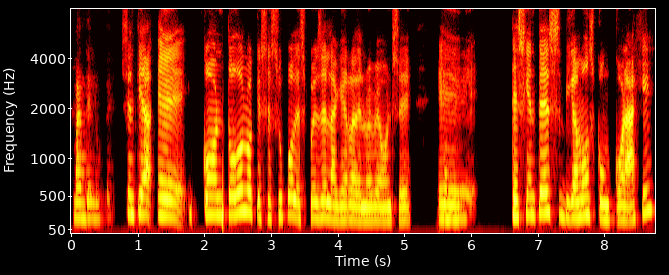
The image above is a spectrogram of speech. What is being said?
Mande, Lupe. Cintia, eh, con todo lo que se supo después de la guerra del 9-11, eh, ¿te sientes, digamos, con coraje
